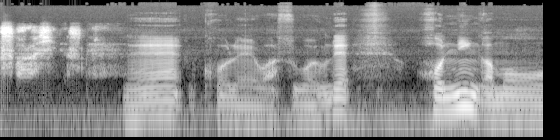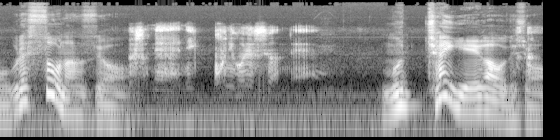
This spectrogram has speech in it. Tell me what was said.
素晴らしいですね。ねえこれはすごいほんで本人がもう嬉しそうなんですよですね。ニッコニコですよね。むっちゃいい笑顔でしょ周り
